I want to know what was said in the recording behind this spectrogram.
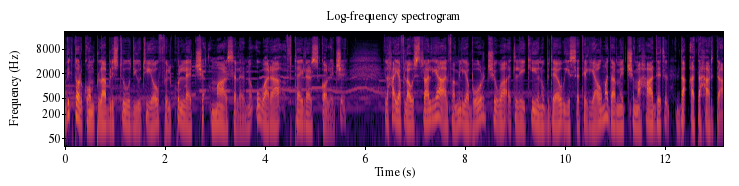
Victor kompla bl-istudju tiegħu fil-kulleġġ Marcelin u wara f'Taylor's College. Il-ħajja fl-Awstralja għall-familja Borg waqt li kienu bdew jissetiljaw ma damitx ma ħadet daqqa ta' ħarta.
